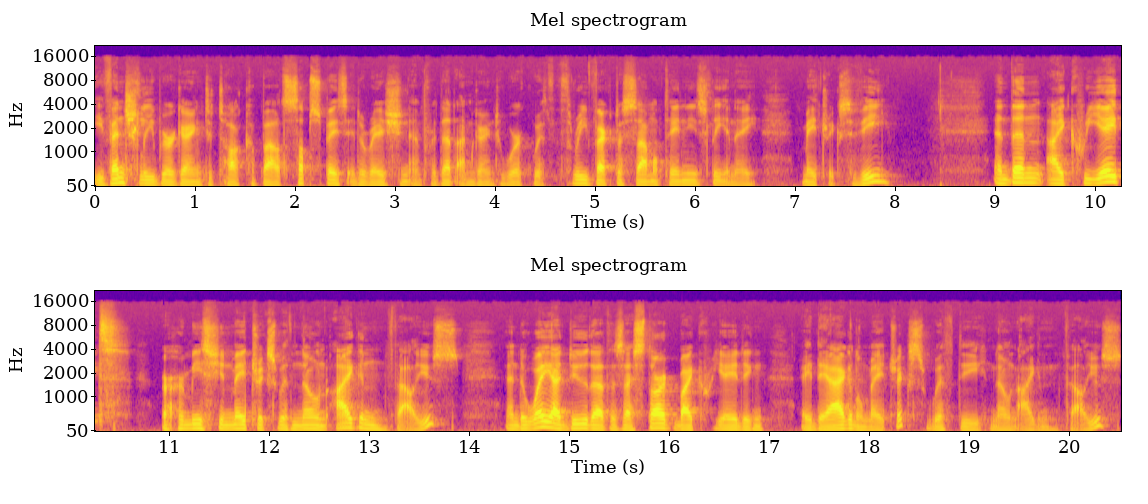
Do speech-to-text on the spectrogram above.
Eventually we're going to talk about subspace iteration, and for that I'm going to work with three vectors simultaneously in a matrix V. And then I create a Hermitian matrix with known eigenvalues. And the way I do that is I start by creating a diagonal matrix with the known eigenvalues.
